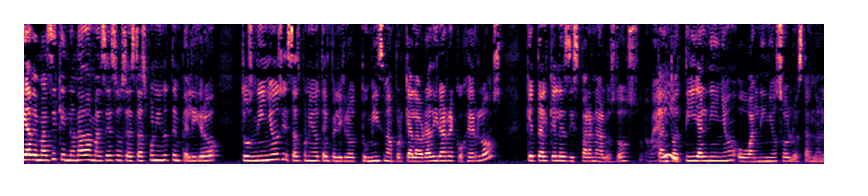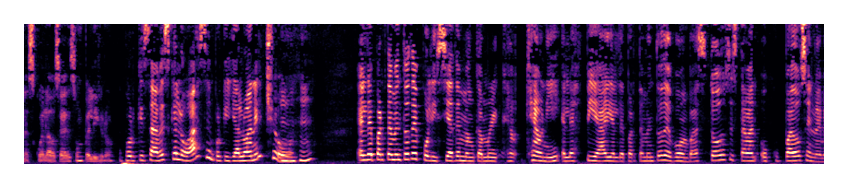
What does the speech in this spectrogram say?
Y además de que no nada más eso, o sea, estás poniéndote en peligro tus niños y estás poniéndote en peligro tú misma, porque a la hora de ir a recogerlos, ¿qué tal que les disparan a los dos? Tanto a ti y al niño o al niño solo estando en la escuela, o sea, es un peligro. Porque sabes que lo hacen, porque ya lo han hecho. El Departamento de Policía de Montgomery County, el FBI y el Departamento de Bombas, todos estaban ocupados en la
